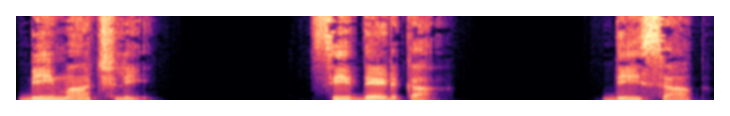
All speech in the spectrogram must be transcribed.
બી માછલી, સી દેડકા, ડી સાપ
